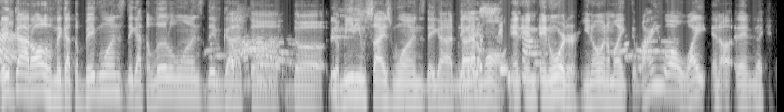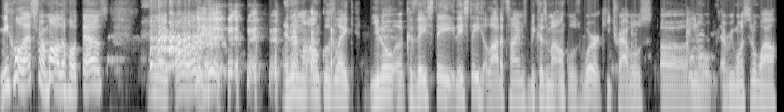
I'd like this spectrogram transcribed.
They've got all of them. They got the big ones. They got the little ones. They've got the the the medium sized ones. They got they got them all in, in in order. You know. And I'm like, why are you all white? And uh, and like, mijo, that's from all the hotels. I'm like, oh okay. And then my uncle's like, you know, because they stay, they stay a lot of times because of my uncle's work. He travels, uh, you know, every once in a while,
